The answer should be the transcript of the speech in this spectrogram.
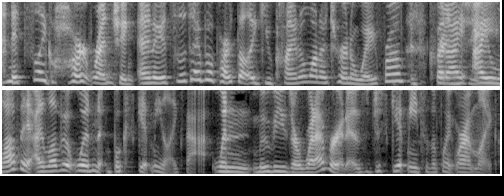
And it's like heart wrenching, and it's the type of part that like you kind of want to turn away from. It's but I I love it. I love it when books get me like that. When movies or whatever it is just get me to the point where I'm like,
